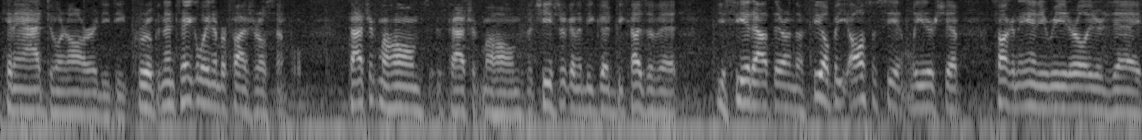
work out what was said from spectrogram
can add to an already deep group. And then takeaway number five is real simple. Patrick Mahomes is Patrick Mahomes. The Chiefs are going to be good because of it. You see it out there on the field, but you also see it in leadership. Talking to Andy Reid earlier today.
